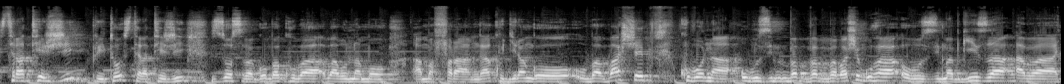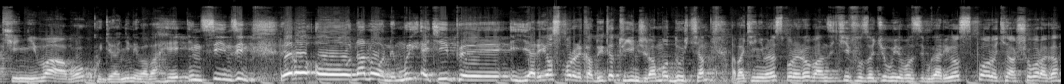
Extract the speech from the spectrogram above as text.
strategy plutôt strategy zose bagomba kuba babonamo amafaranga kugira ngo babashe kubona ubuzima ba- ba- babashe guha ubuzima bwiza abakinnyi babo. Kugira nyine babahe intsinzi rero nanone muri ekipe ya Rayon Sport reka duhite tuyinjiramo dutya. Abakinnyi ba Sport rero banze icyifuzo cy'ubuyobozi bwa Rayon Sport cyashoboraga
